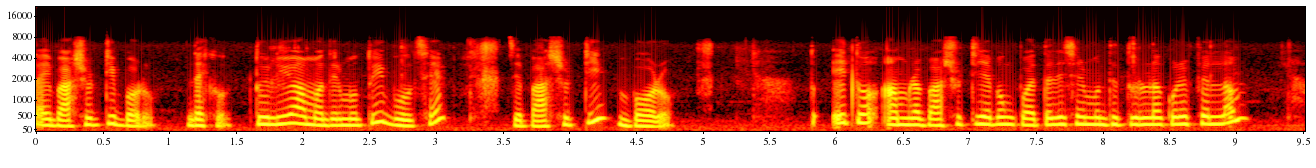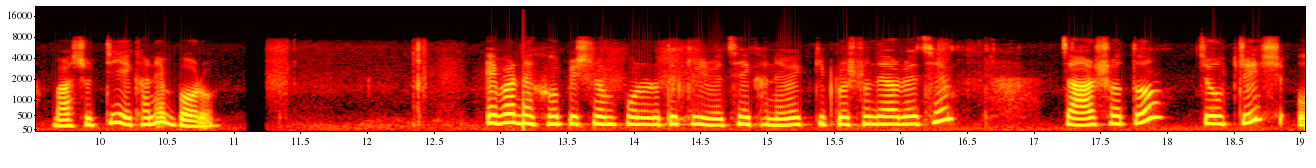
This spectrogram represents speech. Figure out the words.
তাই বাষট্টি বড়। দেখো, তুলিও আমাদের মতোই বলছে যে বাষট্টি বড়। তো এই তো আমরা বাষট্টি এবং পঁয়তাল্লিশের মধ্যে তুলনা করে ফেললাম। বাষট্টি এখানে বড়। এবার দেখো পৃষ্ঠ পনেরোতে কী রয়েছে? এখানেও একটি প্রশ্ন দেওয়া রয়েছে। চার শত চৌত্রিশ ও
